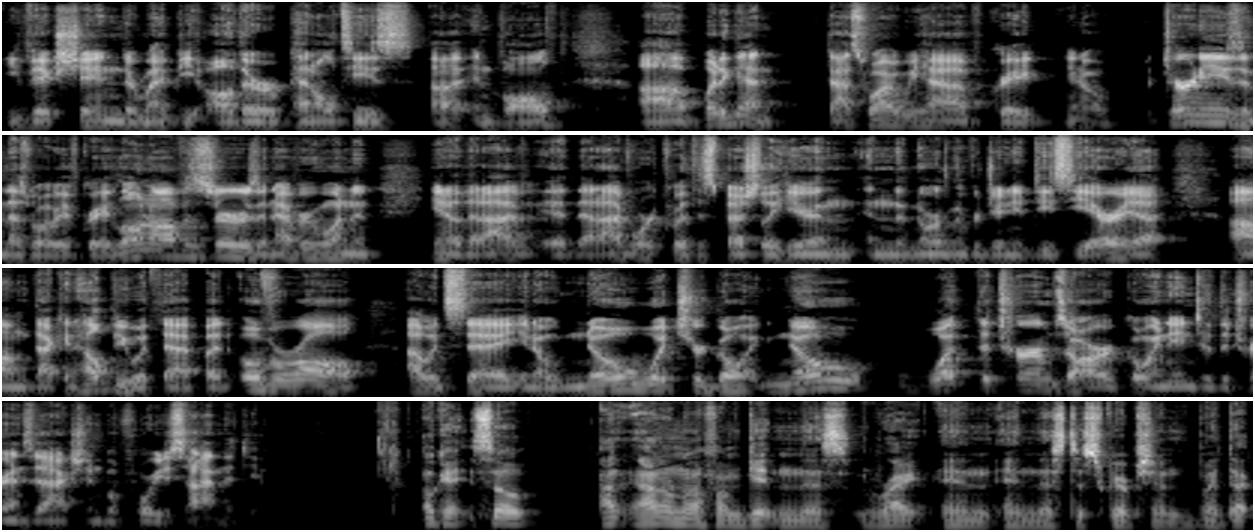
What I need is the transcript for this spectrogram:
eviction there might be other penalties uh, involved. Uh, but again that's why we have great you know attorneys and that's why we have great loan officers and everyone you know that i've that i've worked with especially here in, in the northern virginia dc area um, that can help you with that. But overall i would say you know know what you're going know what the terms are going into the transaction before you sign the deal. Okay so I, I, don't know if I'm getting this right in in this description, but that,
